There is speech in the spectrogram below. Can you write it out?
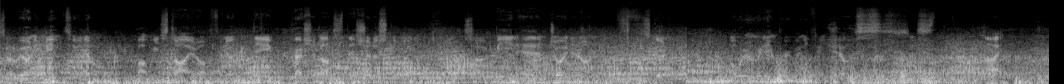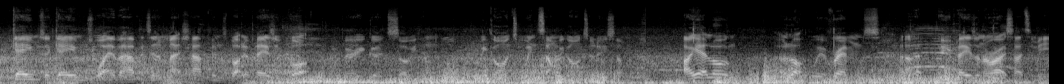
So we only beat them 2 0 but we started off, you know, they pressured us, they should have scored. So being here and joining on is good. I wouldn't really improve anything else. It's just like games are games, whatever happens in a match happens, but the players we've got are very good, so we can we go on to win some, we go on to lose some. I get along a lot with Rems, uh, who plays on the right side to me.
